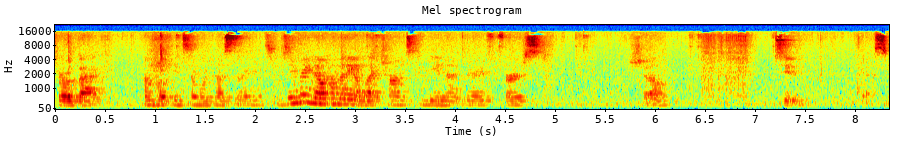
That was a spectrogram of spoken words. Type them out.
throwback. I'm hoping someone has the right answer. Does anybody know how many electrons can be in that very first shell? Two. Yes.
